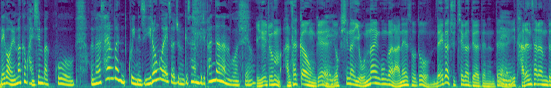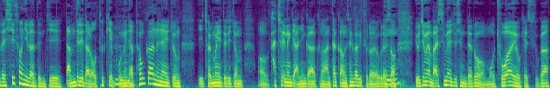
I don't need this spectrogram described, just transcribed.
내가 얼마큼 관심 받고 얼마나 사랑받고 있는지 이런 거에서 좀 이렇게 사람들이 판단하는 것 같아요. 이게 좀 안타까운 게 네. 역시나 이 온라인 공간 안에서도 내가 주체가 돼야 되는데 네. 이 다른 사람들의 시선이라든지 남들이 날 어떻게 보느냐 음. 평가하느냐에 좀 이 젊은이들이 좀 어, 갇혀 있는 게 아닌가 그런 안타까운 생각이 들어요. 그래서 네. 요즘에 말씀해 주신 대로 뭐 좋아요 개수가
